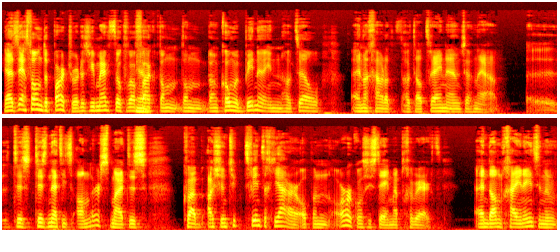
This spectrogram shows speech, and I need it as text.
Ja, het is echt wel een departure. Dus je merkt het ook wel vaak, dan, dan, dan komen we binnen in een hotel en dan gaan we dat hotel trainen en zeggen, nou ja, uh, het, is, het is net iets anders, maar het is qua, als je natuurlijk twintig jaar op een Oracle systeem hebt gewerkt, en dan ga je ineens in een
